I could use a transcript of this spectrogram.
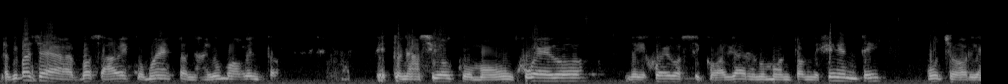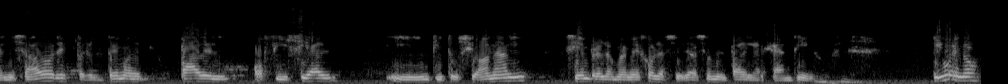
lo que pasa, vos sabes cómo esto en algún momento, esto nació como un juego, del juego se colgaron un montón de gente, muchos organizadores, pero el tema del pádel oficial e institucional siempre lo manejó la Asociación del Pádel Argentino. Y bueno,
